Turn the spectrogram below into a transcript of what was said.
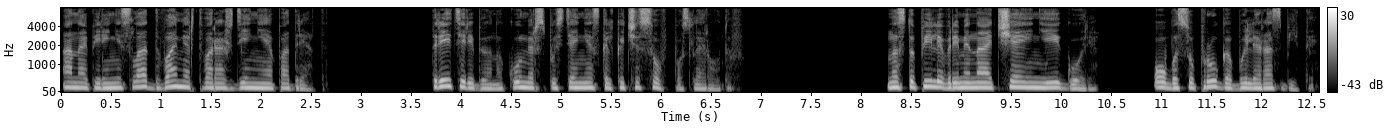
Она перенесла два мертворождения подряд. Третий ребенок умер спустя несколько часов после родов. Наступили времена отчаяния и горя. Оба супруга были разбиты.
